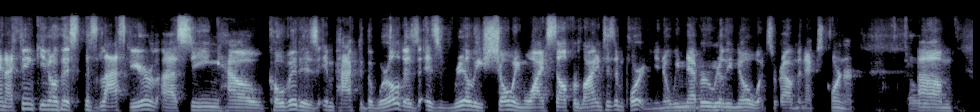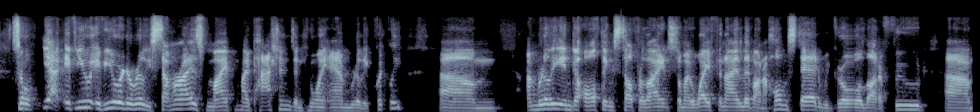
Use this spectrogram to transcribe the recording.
And I think you know this this last year, uh, seeing how COVID has impacted the world is is really showing why self reliance is important. You know, we never Mhm. really know what's around the next corner. Totally. Um, so yeah, if you if you were to really summarize my my passions and who I am really quickly, um, I'm really into all things self reliance. So my wife and I live on a homestead. We grow a lot of food. Um,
